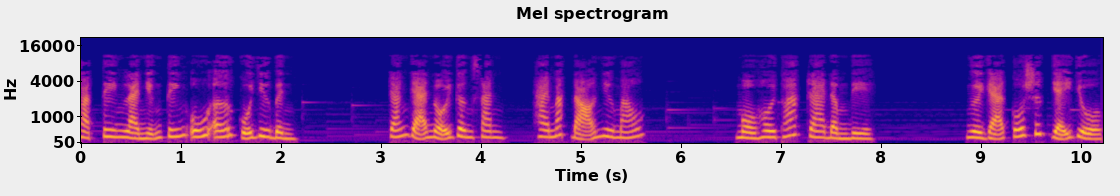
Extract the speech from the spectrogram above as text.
Thoạt tiên là những tiếng ú ớ của Dư Bình. Trán gã nổi gân xanh, hai mắt đỏ như máu. Mồ hôi thoát ra đầm đìa. Người gã cố sức giãy dụa,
